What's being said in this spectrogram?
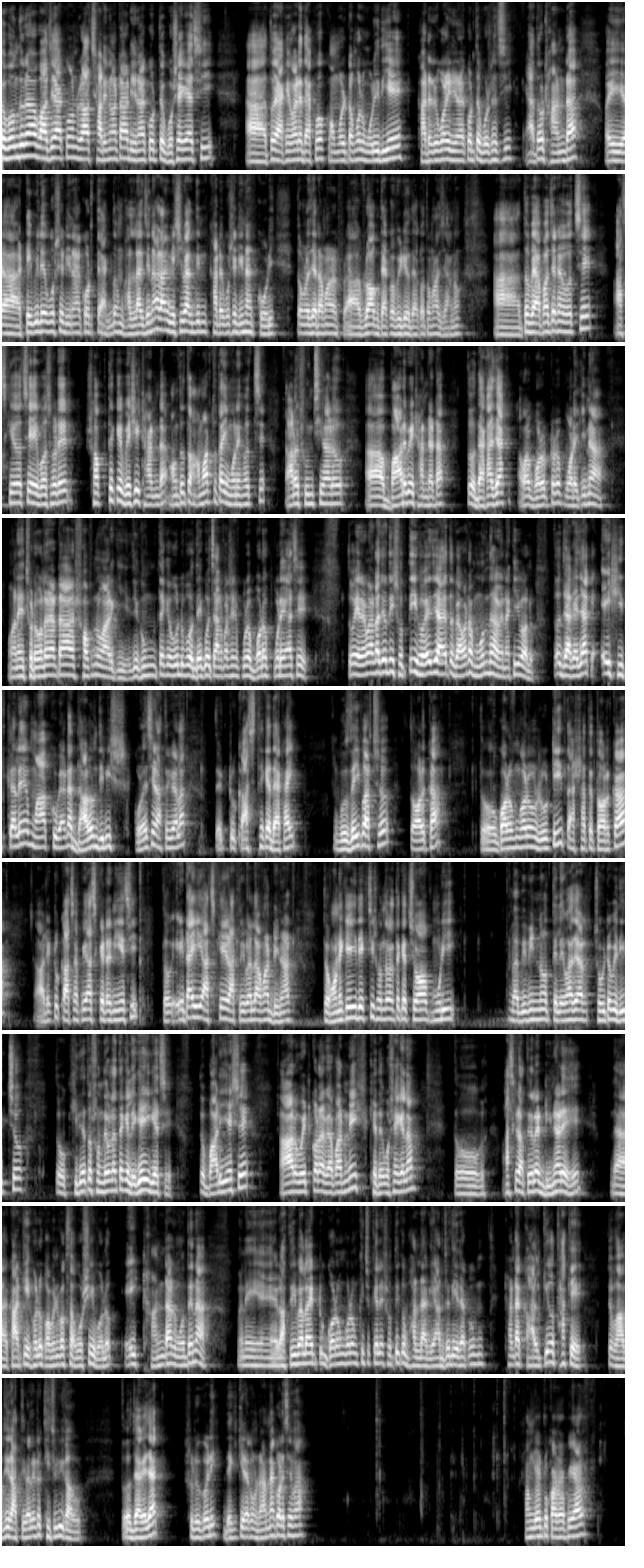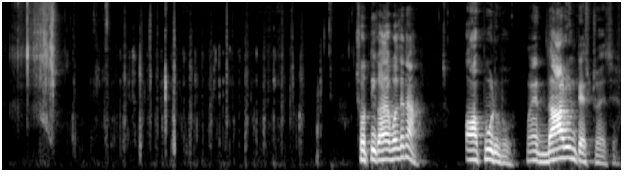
তো বন্ধুরা, বাজে এখন রাত সাড়ে নটা ডিনার করতে বসে গেছি। তো একেবারে দেখো, কম্বল টম্বল মুড়ি দিয়ে খাটের উপরে ডিনার করতে বসেছি। এত ঠান্ডা, ওই টেবিলে বসে ডিনার করতে একদম ভালো লাগছে না। আর আমি বেশিরভাগ দিন খাটে বসে ডিনার করি। তোমরা যেটা আমার ব্লগ দেখো ভিডিও দেখো, তোমরা জানো। তো ব্যাপার যেটা হচ্ছে, আজকে হচ্ছে এই বছরের সব থেকে বেশি ঠান্ডা, অন্তত আমার তো তাই মনে হচ্ছে আরও শুনছি আরও বাড়বে ঠান্ডাটা। তো দেখা যাক, আবার বরফ টরফ পড়ে কি না মানে ছোটোবেলার একটা স্বপ্ন আর কি, যে ঘুম থেকে উঠবো, দেখব চারপাশে পুরো বরফ পড়ে আছে। তো এরকম একটা যদি সত্যি হয়ে যায়, তো ব্যাপারটা মন্দ হবে না, কি বলো? তো যাকে যাক, এই শীতকালে মা খুব একটা দারুণ জিনিস করেছে রাত্রিবেলা। তো একটু কাছ থেকে দেখাই। বুঝতেই পারছ, তরকা। তো গরম গরম রুটি, তার সাথে তরকা, আর একটু কাঁচা পেঁয়াজ কেটে নিয়েছি। তো এটাই আজকে রাত্রিবেলা আমার ডিনার। তো অনেকেই দেখছি সন্ধ্যাবেলা থেকে চপ, মুড়ি বা বিভিন্ন তেলে ভাজার ছবি টবি দিচ্ছ। তো খিদে তো সন্ধ্যেবেলা থেকে লেগেই গেছে। তো বাড়ি এসে আর ওয়েট করার ব্যাপার নেই, খেতে বসে গেলাম। তো আজকে রাত্রিবেলা ডিনারে কার কি হলো কমেন্ট বক্সে অবশ্যই বলো। এই ঠান্ডার মধ্যে না মানে রাত্রিবেলা একটু গরম গরম কিছু খেলে সত্যি খুব ভালো লাগে। আর যদি এরকম ঠান্ডা কালকেও থাকে, তো ভাবছি রাত্রিবেলা একটু খিচুড়ি খাব। তো যাকে যাক, শুরু করি, দেখি কীরকম রান্না করেছে মা। সঙ্গে একটু কাঁচা পেঁয়াজ। সত্যি কথা বলতে না অপূর্ব মানে দারুণ টেস্ট হয়েছে।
